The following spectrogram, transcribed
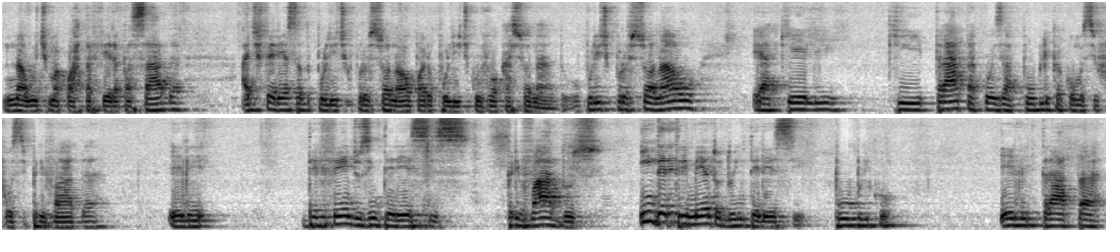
na última quarta-feira passada, a diferença do político profissional para o político vocacionado. O político profissional é aquele que trata a coisa pública como se fosse privada, ele defende os interesses privados em detrimento do interesse público, ele trata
